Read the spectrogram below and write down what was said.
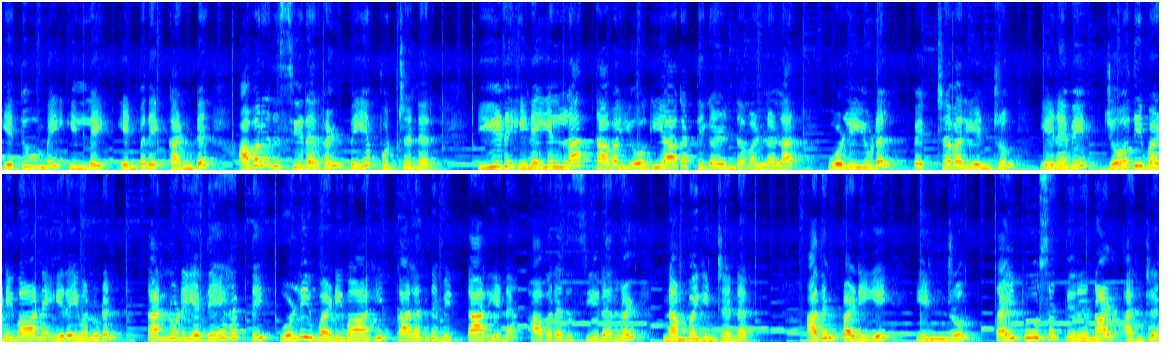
எதுவுமே இல்லை என்பதைக் கண்டு அவரது சீடர்கள் வியப்புற்றனர். ஈடு இணையில்லா தவ யோகியாக திகழ்ந்த வள்ளலார் ஒளியுடல் பெற்றவர் என்றும் எனவே ஜோதி வடிவான இறைவனுடன் தன்னுடைய தேகத்தை ஒளி வடிவாகி கலந்து விட்டார் என அவரது சீடர்கள் நம்புகின்றனர். அதன்படியே இன்றும் தைப்பூச திருநாள் அன்று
